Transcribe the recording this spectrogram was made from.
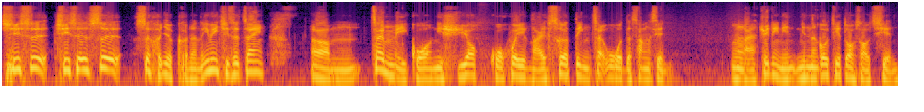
其实其实是是很有可能的，因为其实，在嗯，在美国，你需要国会来设定债务的上限，来决定你你能够借多少钱。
